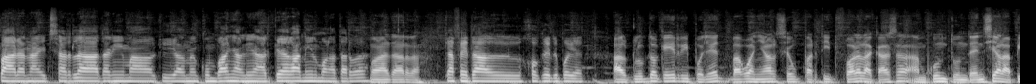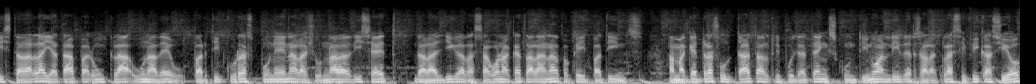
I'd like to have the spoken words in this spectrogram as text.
Per analitzar-la tenim aquí el meu company, el Nil Arteaga. Nil, bona tarda. Bona tarda. Què ha fet el hockey Ripollet? El club d'hoquei Ripollet va guanyar el seu partit fora de casa amb contundència a la pista de Laietà per un clar 1 a 10, partit corresponent a la jornada 17 de la Lliga de Segona Catalana d'hoquei patins. Amb aquest resultat, els ripolletens continuen líders a la classificació,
